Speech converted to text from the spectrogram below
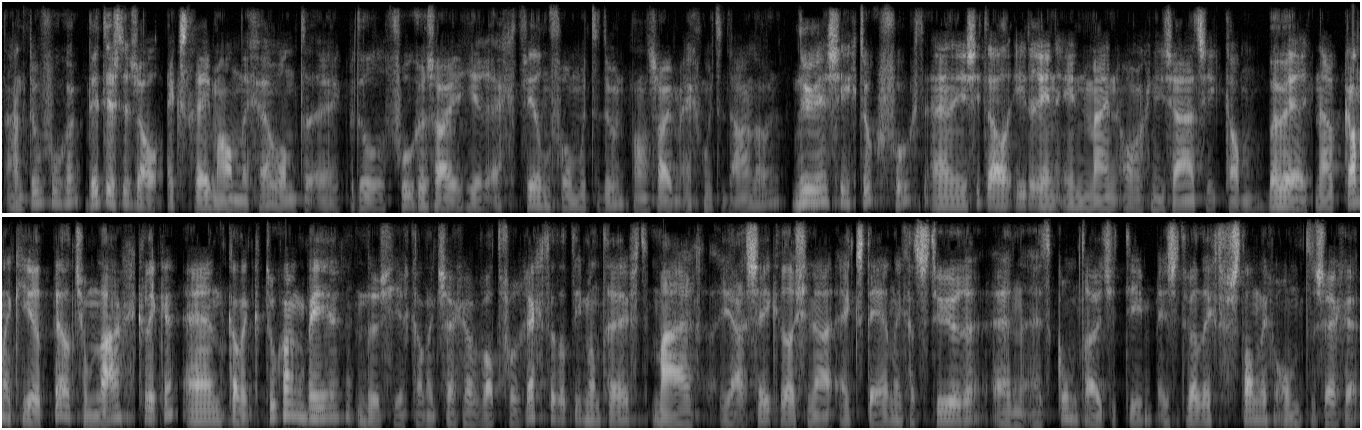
aan toevoegen. Dit is dus al extreem handig, hè? want ik bedoel, vroeger zou je hier echt veel voor moeten doen. Dan zou je hem echt moeten downloaden. Nu is hij toegevoegd en je ziet al, iedereen in mijn organisatie kan bewerken. Nou kan ik hier het pijltje omlaag klikken en kan ik toegang beheren. Dus hier kan ik zeggen wat voor rechten dat iemand heeft. Maar ja, zeker als je naar externe gaat sturen en het komt uit je team, is het wellicht verstandig om te zeggen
